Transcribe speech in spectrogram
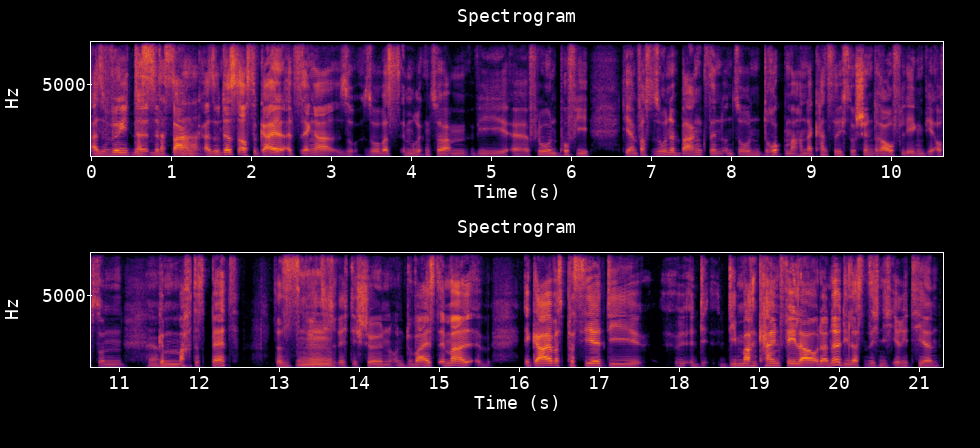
Also wirklich eine, Das- eine das Bank. Also das ist auch so geil, als Sänger so sowas im Rücken zu haben wie äh, Flo und Puffy, die einfach so eine Bank sind und so einen Druck machen. Da kannst du dich so schön drauflegen wie auf so ein Ja. gemachtes Bett. Das ist Mm. richtig, richtig schön. Und du weißt immer, äh, egal was passiert, die, die, die machen keinen Fehler oder ne, die lassen sich nicht irritieren.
